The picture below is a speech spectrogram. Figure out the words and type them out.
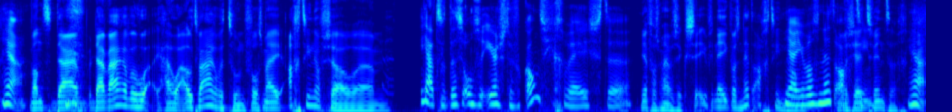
ja. Want daar, daar waren we, hoe, ja, hoe oud waren we toen? Volgens mij 18 of zo. Um, Ja, het- dat is onze eerste vakantie geweest. eh. ja, volgens mij was ik 7. Nee, ik was net 18. ja, dan. je was net Dan was 18. jij 20. Ja,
